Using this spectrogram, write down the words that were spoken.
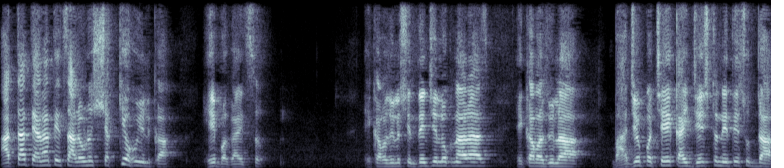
आता त्यांना ते चालवणं शक्य होईल का हे बघायचं. एका बाजूला शिंदेचे लोक नाराज एका बाजूला भाजपचे काही ज्येष्ठ नेतेसुद्धा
